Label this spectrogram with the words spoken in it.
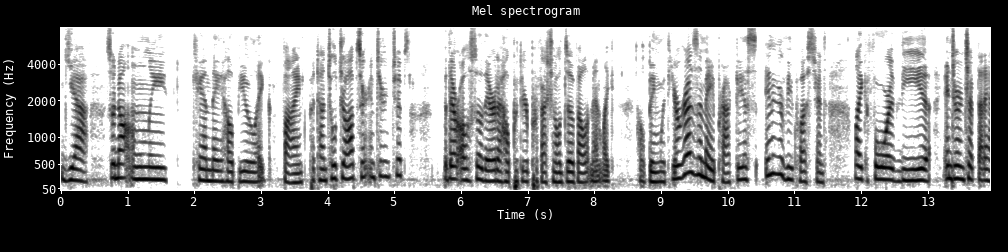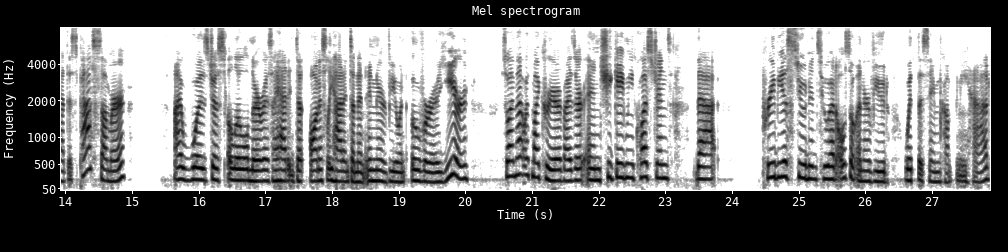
Yeah. So not only can they help you like find potential jobs or internships, but they're also there to help with your professional development, like helping with your resume practice, interview questions. Like for the internship that I had this past summer, I was just a little nervous. I hadn't done, honestly hadn't done an interview in over a year. So I met with my career advisor and she gave me questions that previous students who had also interviewed with the same company had,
